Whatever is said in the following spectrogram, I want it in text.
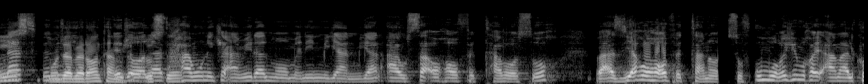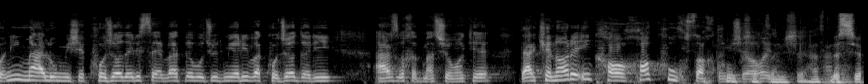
نیست؟ مجبران هم عدالت همونی که امیرالمومنین میگن میگن اوسع و حاف تواسخ و از و حاف تناسف اون موقع که می‌خوای عمل کنی معلوم میشه کجا داری ثروت به وجود میاری و کجا داری عرض به خدمت شما که در کنار این کاخها کوخ ساخته میشه. آقای میشه بسیار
